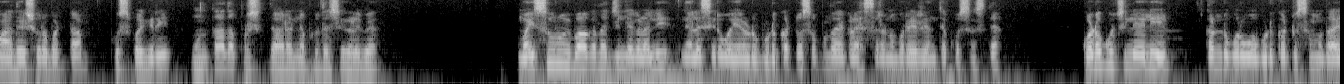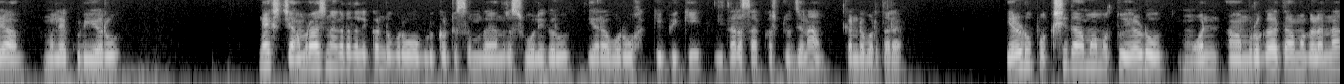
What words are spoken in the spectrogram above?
ಮಹದೇಶ್ವರ ಬೆಟ್ಟ, ಪುಷ್ಪಗಿರಿ ಮುಂತಾದ ಪ್ರಸಿದ್ಧ ಅರಣ್ಯ ಪ್ರದೇಶಗಳಿವೆ. ಮೈಸೂರು ವಿಭಾಗದ ಜಿಲ್ಲೆಗಳಲ್ಲಿ ನೆಲೆಸಿರುವ ಎರಡು ಬುಡಕಟ್ಟು ಸಮುದಾಯಗಳ ಹೆಸರನ್ನು ಬರೆಯಿರಿ ಅಂತ ಕ್ವಶನ್ಸ್ ಇದೆ. ಕೊಡಗು ಜಿಲ್ಲೆಯಲ್ಲಿ ಕಂಡುಬರುವ ಬುಡಕಟ್ಟು ಸಮುದಾಯ ಮಲೆಕುಡಿಯರು. ನೆಕ್ಸ್ಟ್ ಚಾಮರಾಜನಗರದಲ್ಲಿ ಕಂಡುಬರುವ ಬುಡಕಟ್ಟು ಸಮುದಾಯ ಅಂದ್ರೆ ಸೋಲಿಗರು, ಎರವರು ಹಕ್ಕಿಪಿಕ್ಕಿ ಈ ಥರ ಸಾಕಷ್ಟು ಜನ ಕಂಡು ಬರ್ತಾರೆ ಎರಡು ಪಕ್ಷಿಧಾಮ ಮತ್ತು ಎರಡು ವನ್ ಮೃಗಧಾಮಗಳನ್ನು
